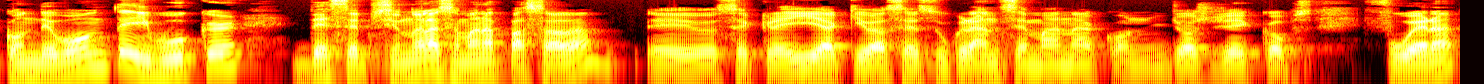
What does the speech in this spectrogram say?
con Devonte y Booker decepcionó la semana pasada. Eh, se creía que iba a ser su gran semana con Josh Jacobs fuera.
